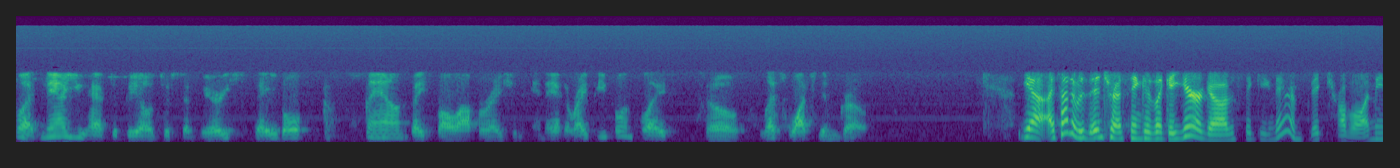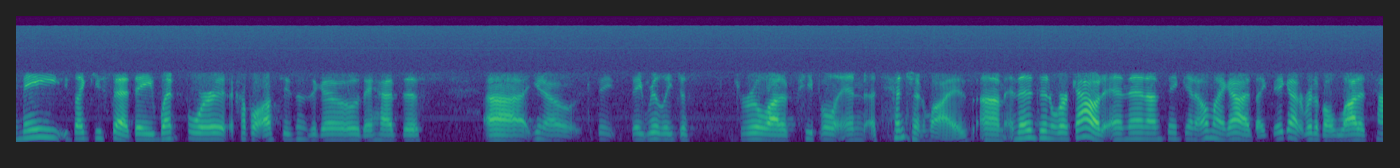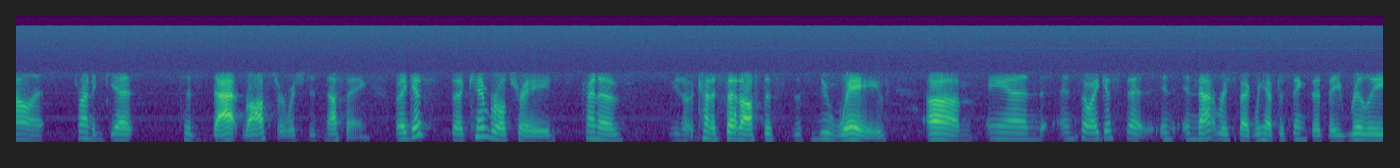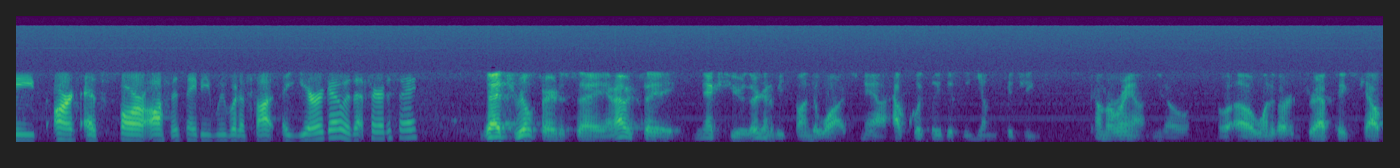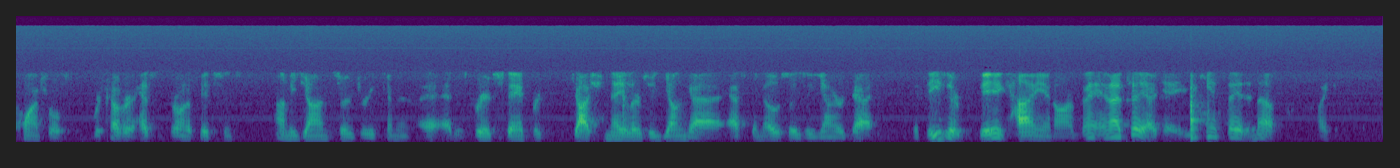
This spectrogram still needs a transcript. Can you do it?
But now you have to build just a very stable, sound baseball operation, and they have the right people in place. So let's watch them grow. Yeah, I thought it was interesting because like a year ago, I was thinking they're in big trouble. I mean, they like you said, they went for it a couple off seasons ago. They had this, uh, you know, they they really just drew a lot of people in attention wise, um, and then it didn't work out. And then I'm thinking, oh my God, like they got rid of a lot of talent trying to get to that roster, which did nothing. But I guess the Kimbrel trade kind of, you know, kind of set off this this new wave. Um, and and so I guess that in, in that respect, we have to think that they really aren't as far off as maybe we would have thought a year ago. Is that fair to say? That's real fair to say, and I would say next year they're going to be fun to watch. Now, how quickly does the young pitching come around? You know, uh, one of our draft picks, Cal Quantrill, recover hasn't thrown a pitch since Tommy John surgery coming at his career at Stanford. Josh Naylor's a young guy. Espinoza's a younger guy. But these are big, high-end arms, and I tell you, okay, you can't say it enough. Like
